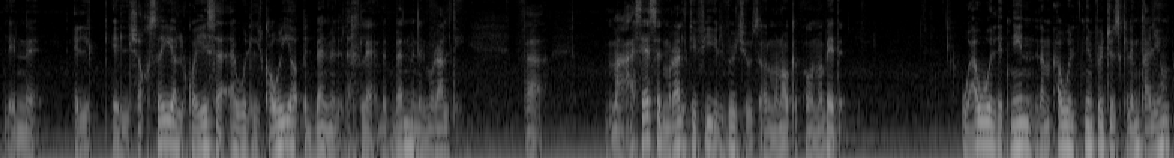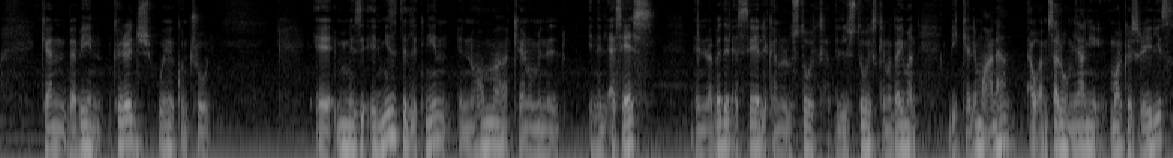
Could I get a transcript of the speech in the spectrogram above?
لأن ال الشخصية الكويسة أو القوية بتبان من الأخلاق بتبان من ال morality. ف مع أساس ال morality في ال virtues أو المناقب أو المبادئ. وأول اتنين لما أول اتنين virtues اتكلمت عليهم كان ما بين courage و control الميزة الاتنين إن هما كانوا من ال... إن الأساس من المبادئ الأساسية اللي كانوا ال Stoics ال Stoics كانوا دايما بيتكلموا عنها أو أمثالهم يعني ماركوس أوريليوس.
